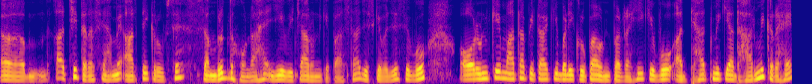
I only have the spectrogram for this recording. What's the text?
अच्छी तरह से हमें आर्थिक रूप से समृद्ध होना है, ये विचार उनके पास था, जिसकी वजह से वो और उनके माता पिता की बड़ी कृपा उन पर रही कि वो आध्यात्मिक या धार्मिक रहे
